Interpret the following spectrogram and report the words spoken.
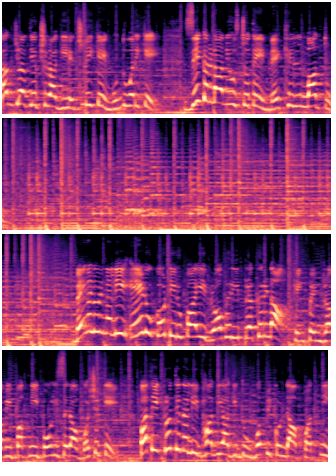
ರಾಜ್ಯಾಧ್ಯಕ್ಷರಾಗಿ ಎಚ್ಡಿಕೆ ಮುಂದುವರಿಕೆ. ಜಿ ಕನ್ನಡ ನ್ಯೂಸ್ ಜೊತೆ ನಿಖಿಲ್ ಮಾತು. ರೂಪಾಯಿ ರಾಬರಿ ಪ್ರಕರಣ. ಕಿಂಗ್ಪೆನ್ ರವಿ ಪತ್ನಿ ಪೊಲೀಸರ ವಶಕ್ಕೆ. ಪತಿ ಕೃತ್ಯದಲ್ಲಿ ಭಾಗಿಯಾಗಿದ್ದು ಒಪ್ಪಿಕೊಂಡ ಪತ್ನಿ.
